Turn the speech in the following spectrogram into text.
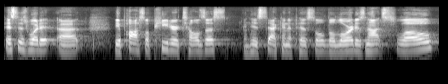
This is what it, uh, the Apostle Peter tells us in his second epistle. The Lord is not slow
